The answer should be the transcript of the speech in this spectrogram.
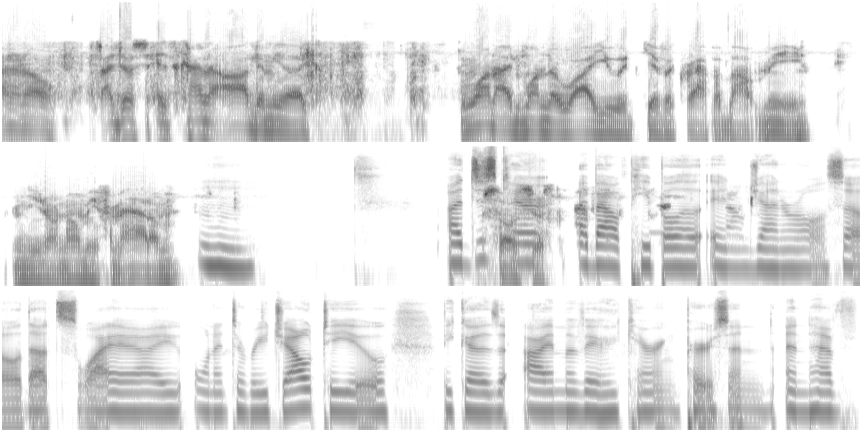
I don't know. I just it's kind of odd to me. Like one, I'd wonder why you would give a crap about me, and you don't know me from Adam. hmm I just So care just- about people in general. So that's why I wanted to reach out to you because I'm a very caring person and have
